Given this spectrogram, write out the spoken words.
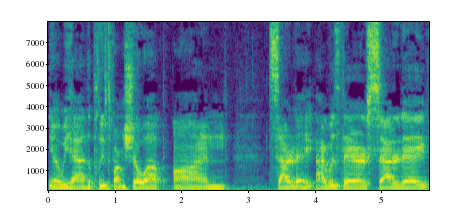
You know, we had the police department show up on Saturday. I was there Saturday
